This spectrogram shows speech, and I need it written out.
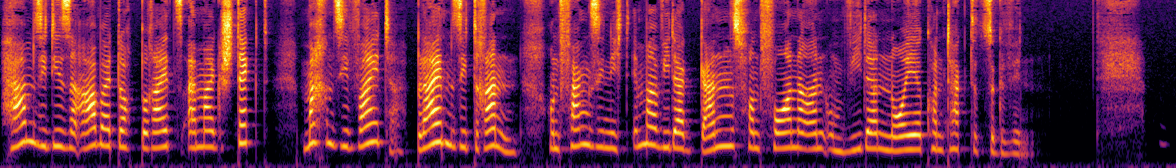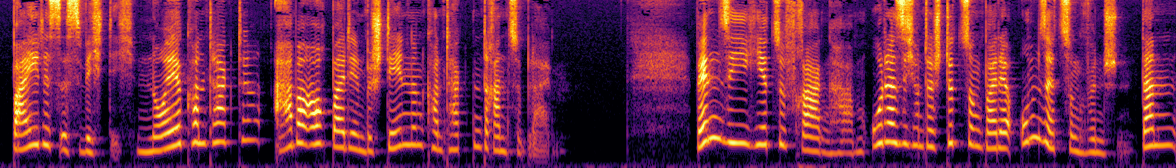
haben Sie diese Arbeit doch bereits einmal gesteckt. Machen Sie weiter, bleiben Sie dran und fangen Sie nicht immer wieder ganz von vorne an, um wieder neue Kontakte zu gewinnen. Beides ist wichtig, neue Kontakte, aber auch bei den bestehenden Kontakten dran zu bleiben. Wenn Sie hierzu Fragen haben oder sich Unterstützung bei der Umsetzung wünschen, dann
